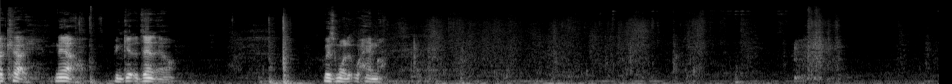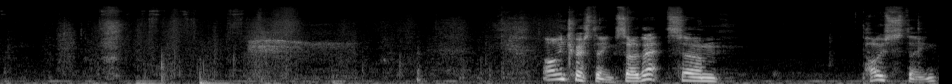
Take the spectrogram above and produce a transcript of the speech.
Okay, now we can get the dent out. Where's my little hammer? Oh, interesting. So that's um, post thing,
